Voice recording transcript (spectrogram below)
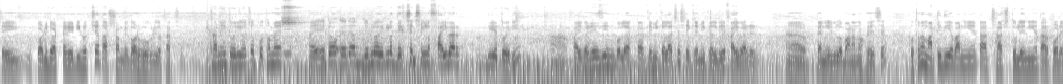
সেই করিডরটা রেডি হচ্ছে, তার সঙ্গে গর্ভগৃহ থাকছে। এখানেই তৈরি হচ্ছে। প্রথমে এটা এটা যেগুলো, এগুলো দেখছেন, সেগুলো ফাইবার দিয়ে তৈরি। ফাইবার রেজিন বলে একটা কেমিক্যাল আছে সেই কেমিক্যাল দিয়ে ফাইবারের প্যানেলগুলো বানানো হয়েছে। প্রথমে মাটি দিয়ে বানিয়ে তার ছাঁচ তুলে নিয়ে তারপরে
